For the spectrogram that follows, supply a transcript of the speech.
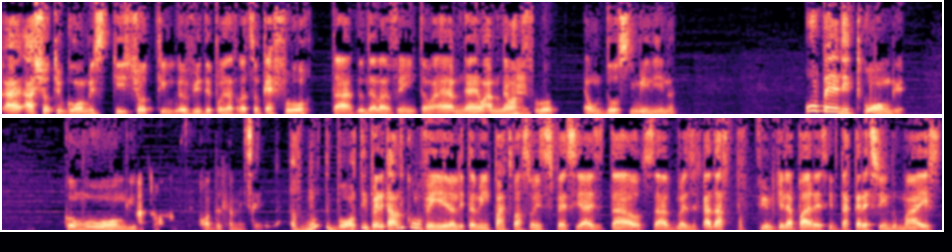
A, a Gomes, que Xotil eu vi depois da tradução que é flor, tá? De onde ela vem. Então, é, a menina é uma, menina é uma Uhum. flor, é um doce menina. O Benedict Wong, como o Wong, foda também. muito bom. Tipo, ele tá onde convém ele ali também, em participações especiais e tal, sabe? Mas cada filme que ele aparece, ele tá crescendo mais.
